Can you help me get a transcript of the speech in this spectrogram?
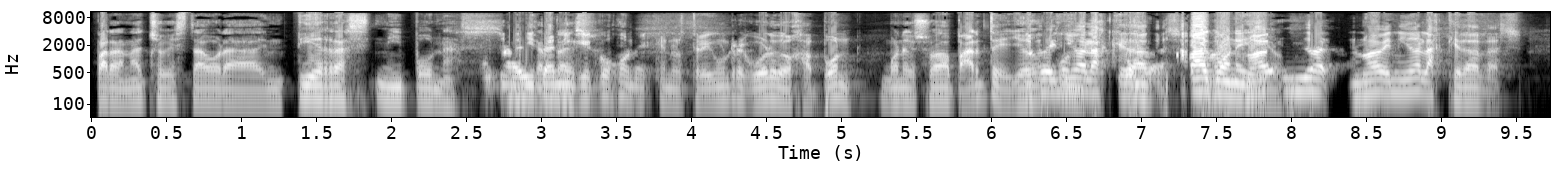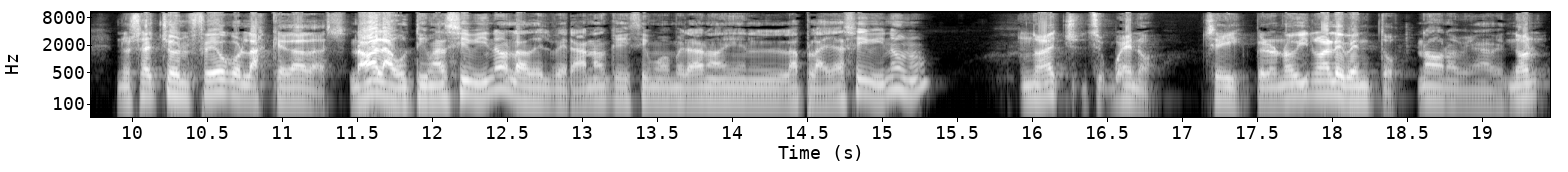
para Nacho que está ahora en tierras niponas? Putadita ni qué cojones, que nos traiga un recuerdo de Japón. Bueno, eso aparte. Yo no ha venido a las quedadas. no ha venido a las quedadas. Nos ha hecho el feo con las quedadas. No, la última sí vino, la del verano que hicimos verano ahí en la playa sí vino, ¿no? No ha hecho, bueno, sí, pero no vino al evento. No, no vino al evento. No,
